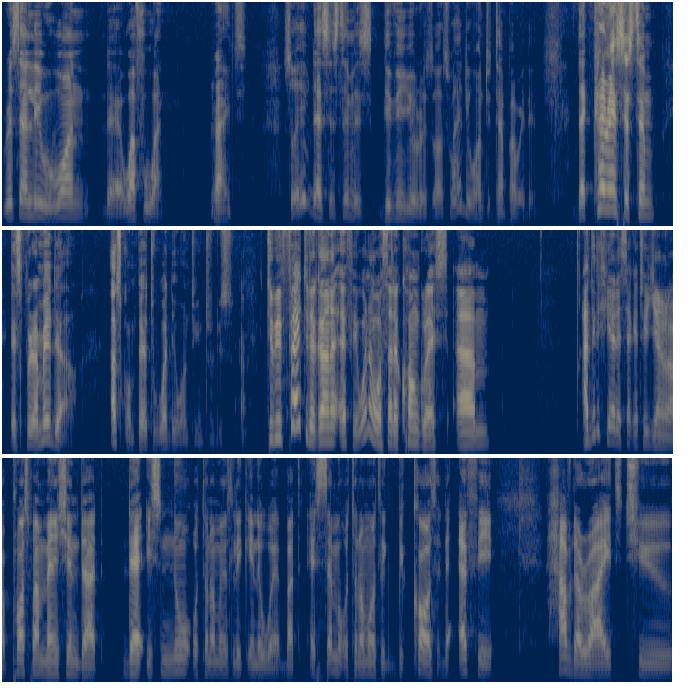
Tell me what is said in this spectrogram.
Recently, we won the WAFU one, right? So, if the system is giving you results, why do you want to tamper with it? The current system is pyramidal as compared to what they want to introduce. To be fair to the Ghana FA, when I was at the Congress, um, I did hear the Secretary General Prosper mention that there is no autonomous league anywhere, but a semi-autonomous league because the FA have the right to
